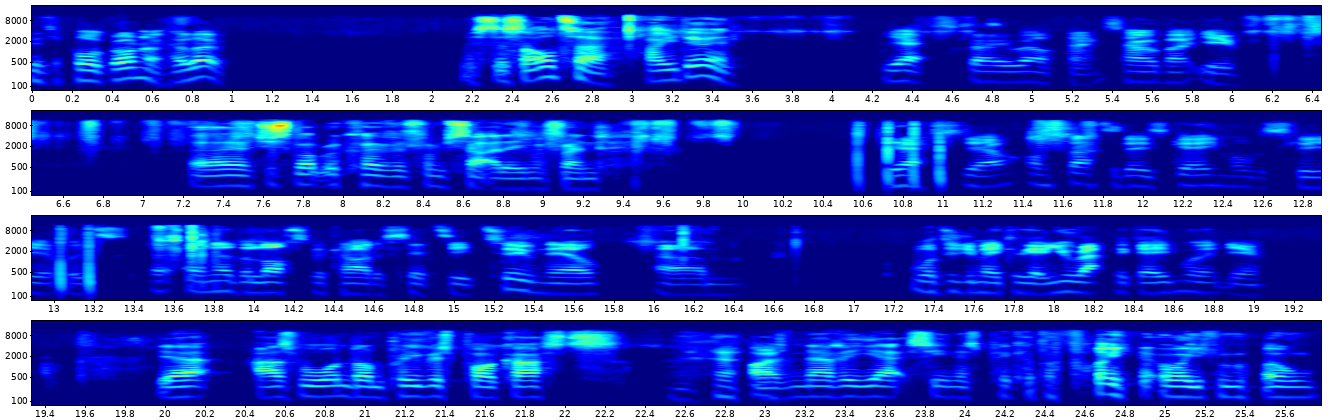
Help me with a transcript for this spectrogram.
Mr. Paul Gronow, hello. Mr. Salter, how are you doing? Yes, very well, thanks. How about you? Uh, just about recovered from Saturday, my friend. Yes, yeah. On Saturday's game, obviously, it was another loss for Cardiff City, 2 0. Um, what did you make of the game? You were at the game, weren't you? Yeah, as warned on previous podcasts, I've never yet seen us pick up a point away from home.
